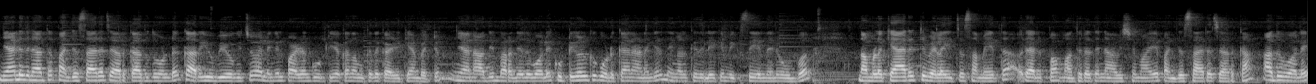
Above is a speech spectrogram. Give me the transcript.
ഞാനിതിനകത്ത് പഞ്ചസാര ചേർക്കാത്തതുകൊണ്ട് കറി ഉപയോഗിച്ചോ അല്ലെങ്കിൽ പഴം കൂട്ടിയൊക്കെ നമുക്കിത് കഴിക്കാൻ പറ്റും. ഞാൻ ആദ്യം പറഞ്ഞതുപോലെ കുട്ടികൾക്ക് കൊടുക്കാനാണെങ്കിൽ നിങ്ങൾക്ക് ഇതിലേക്ക് മിക്സ് ചെയ്യുന്നതിന് മുമ്പ് നമ്മൾ ക്യാരറ്റ് വിളയിച്ച സമയത്ത് ഒരല്പം മധുരത്തിന് ആവശ്യമായ പഞ്ചസാര ചേർക്കാം. അതുപോലെ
